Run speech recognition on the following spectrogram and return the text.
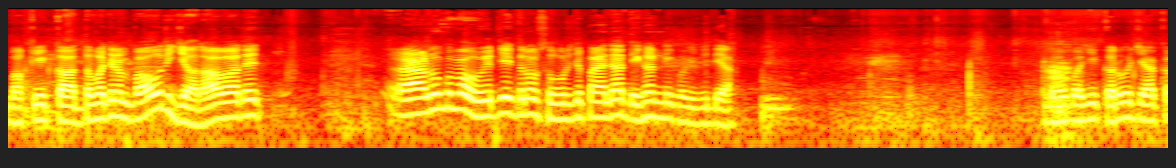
ਬਾਕੀ ਕੱਦ ਵਜਨ ਬਹੁਤ ਹੀ ਜ਼ਿਆਦਾ ਵਾ ਤੇ ਐ ਨੂੰ ਘਮਾਓ ਵੀਰ ਜੀ ਇਧਰੋਂ ਸੂਰਜ ਪੈਂਦਾ ਦਿਖਣ ਨਹੀਂ ਕੋਈ ਵੀ ਦਿਆ। ਲਓ ਭਾਜੀ ਕਰੋ ਚੈੱਕ।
